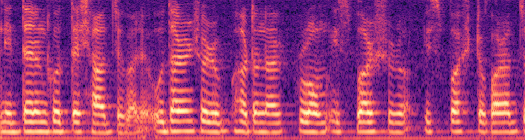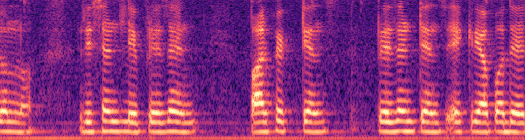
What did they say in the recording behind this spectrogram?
নির্ধারণ করতে সাহায্য করে। উদাহরণস্বরূপ, ঘটনার ক্রম স্পর্শ, স্পষ্ট করার জন্য recently present perfect tense present tense এ ক্রিয়াপদের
